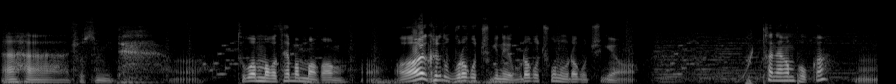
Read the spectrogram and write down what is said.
아하 좋습니다. 어, 두번 먹어. 세 번 먹어. 어, 그래도 우라고 축이네. 우라고 축은 우라고 축이요 흑탄양 한번 볼까? 음.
